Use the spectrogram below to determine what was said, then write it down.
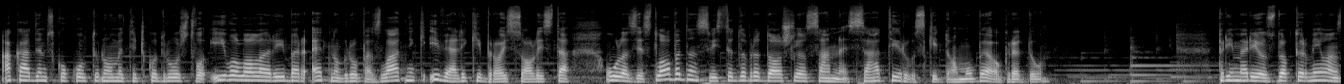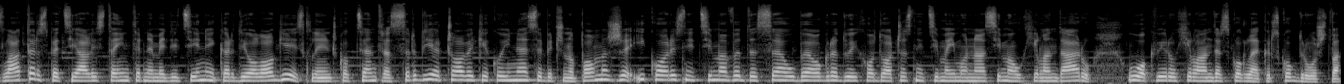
Akademsko kulturno-umetničko društvo Ivo Lola Ribar, etnogrupa Zlatnik i veliki broj solista. Ulaz je slobodan, svi ste dobrodošli 18 sati Ruski dom u Beogradu. Primarius dr. Milan Zlatar, specijalista interne medicine i kardiologije iz Kliničkog centra Srbije, čovek je koji nesebično pomaže i korisnicima VDS u Beogradu i hodočasnicima i monasima u Hilandaru u okviru Hilandarskog lekarskog društva.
